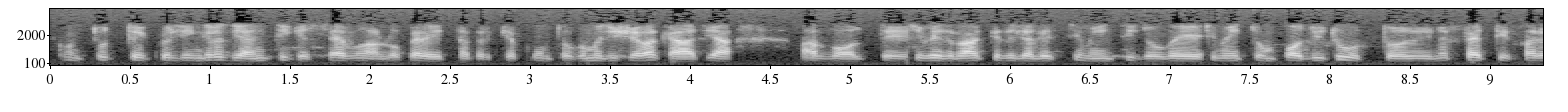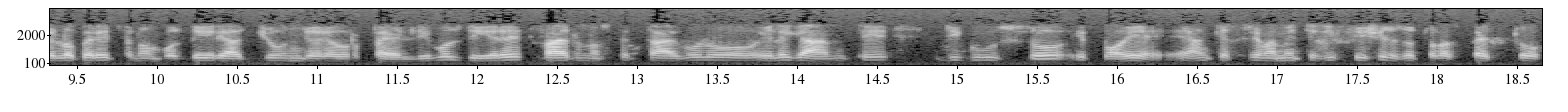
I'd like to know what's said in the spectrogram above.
con tutti quegli ingredienti che servono all'operetta perché appunto come diceva Katia a volte si vedono anche degli allestimenti dove si mette un po' di tutto, in effetti fare l'operetta non vuol dire aggiungere orpelli, vuol dire fare uno spettacolo elegante, di gusto e poi è, anche estremamente difficile sotto l'aspetto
